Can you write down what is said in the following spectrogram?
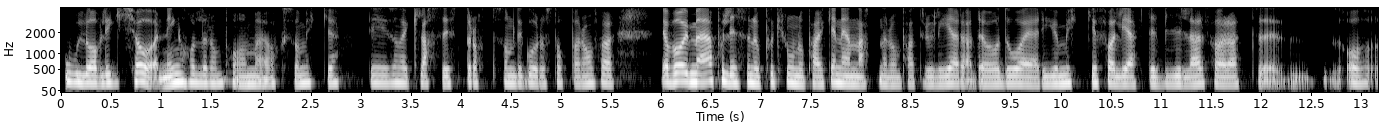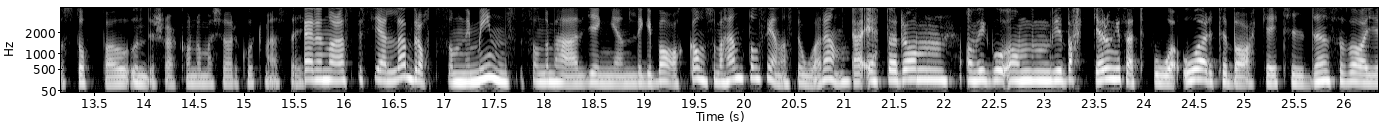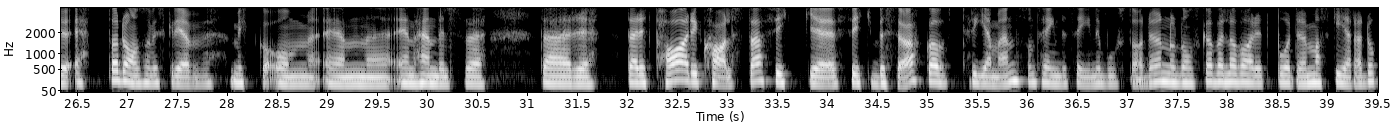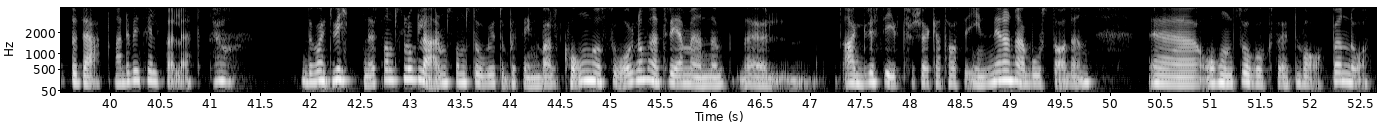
olovlig körning håller de på med också mycket. Det är ju ett klassiskt brott som det går att stoppa dem för. Jag var ju med polisen upp på Kronoparken en natt när de patrullerade och då är det ju mycket följa efter bilar för att eh, och stoppa och undersöka om de har körkort med sig. Är det några speciella brott som ni minns som de här gängen ligger bakom som har hänt de senaste åren? Ja, ett av dem, om vi, går, om vi backar ungefär två år tillbaka i tiden så var ju ett av dem som vi skrev mycket om en, en händelse där där ett par i Karlstad fick, eh, fick besök av tre män som trängde sig in i bostaden och de ska väl ha varit både maskerade och beväpnade vid tillfället. Ja. Det var ett vittne som slog larm som stod ute på sin balkong och såg de här tre männen eh, aggressivt försöka ta sig in i den här bostaden. Eh, och hon såg också ett vapen då.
